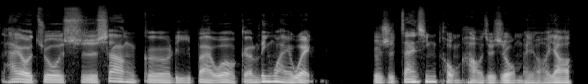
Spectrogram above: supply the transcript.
还有就是上个礼拜我有跟另外一位，就是占星同号，就是我们有要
